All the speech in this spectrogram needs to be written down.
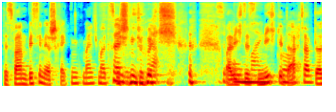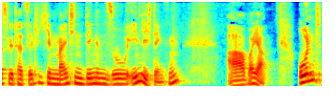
das war ein bisschen erschreckend manchmal Völlig, zwischendurch, So, weil ich oh das nicht Gott. gedacht habe, dass wir tatsächlich in manchen Dingen so ähnlich denken. Aber ja. Und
